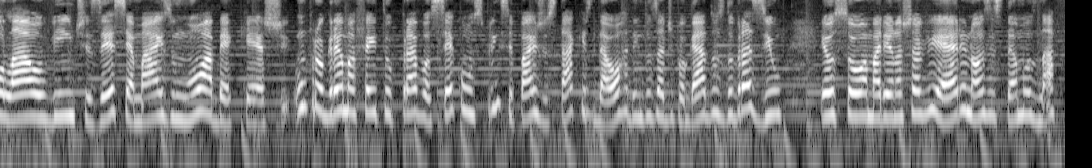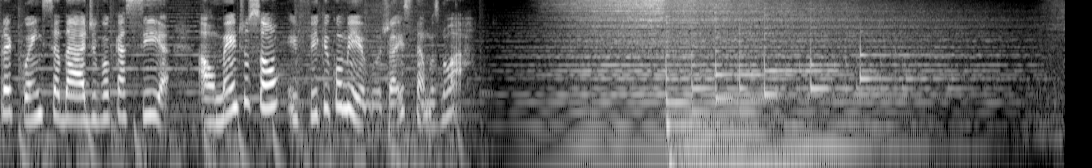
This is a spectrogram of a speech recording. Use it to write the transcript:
Olá, ouvintes! Esse é mais um OABcast, um programa feito para você com os principais destaques da Ordem dos Advogados do Brasil. Eu sou a Mariana Xavier e nós estamos na frequência da advocacia. Aumente o som e fique comigo, já estamos no ar.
